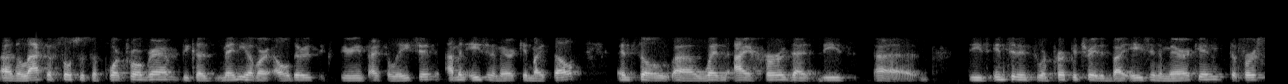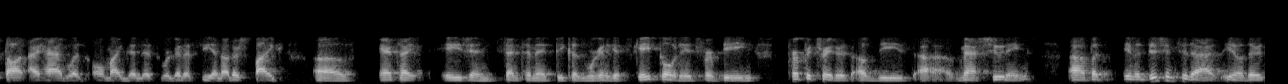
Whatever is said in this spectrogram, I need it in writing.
Uh, the lack of social support programs, because many of our elders experience isolation. I'm an Asian American myself, and so uh, when I heard that these uh, these incidents were perpetrated by Asian Americans, the first thought I had was, "Oh my goodness, we're going to see another spike of anti-Asian sentiment because we're going to get scapegoated for being perpetrators of these uh, mass shootings. Uh, but in addition to that, you know, there's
